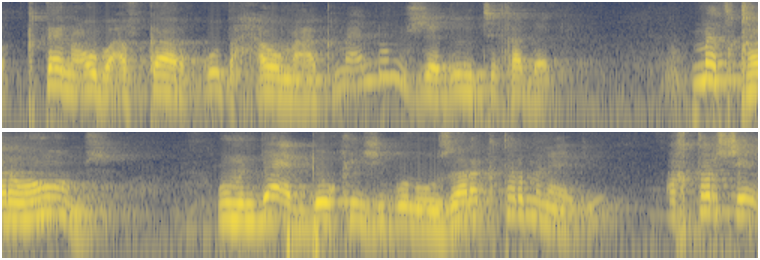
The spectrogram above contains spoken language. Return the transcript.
اقتنعوا بأفكارك وضحاو معاك ما عندهمش جهد الانتخابات ما تقراوهمش ومن بعد بداو كيجيبوا الوزراء أكثر من هذه اختار شيء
